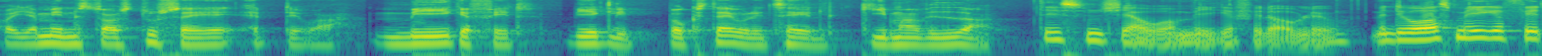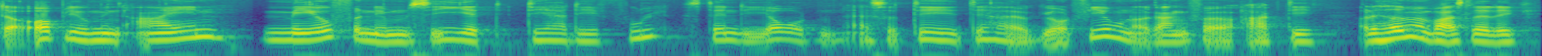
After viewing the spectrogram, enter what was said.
Og jeg mindes også, du sagde, at det var mega fedt. Virkelig bogstaveligt talt, giv mig videre. Det synes jeg var mega fedt at opleve. Men det var også mega fedt at opleve min egen mavefornemmelse i, at det her det er fuldstændig i orden. Altså det, det har jeg jo gjort 400 gange før, agtigt. Og det havde man bare slet ikke.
